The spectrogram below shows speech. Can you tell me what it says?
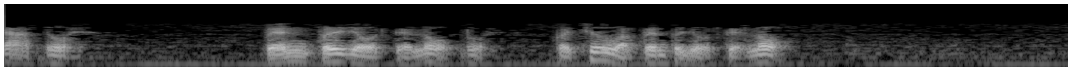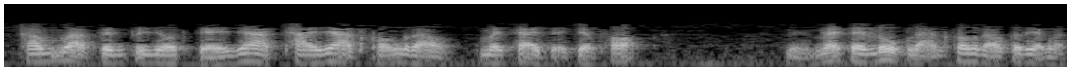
ญาติด้วย เป็นประโยชน์แก่โลกด้วย ก็ชื่อว่าเป็นประโยชน์แก่โลกคำว่าเป็นประโยชน์แก่ญาติทายาทของเราไม่ใช่แต่เฉพาะแม้แต่ลูกหลานของเราก็เรียกว่า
